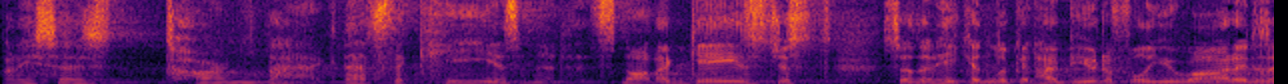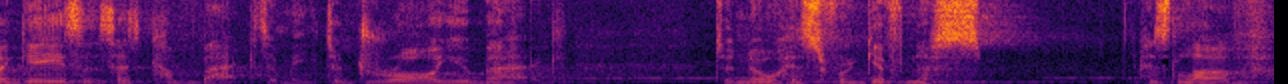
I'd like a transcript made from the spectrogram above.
But he says, turn back. That's the key, isn't it? It's not a gaze just so that he can look at how beautiful you are. It is a gaze that says, come back to me, to draw you back, to know his forgiveness, his love,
